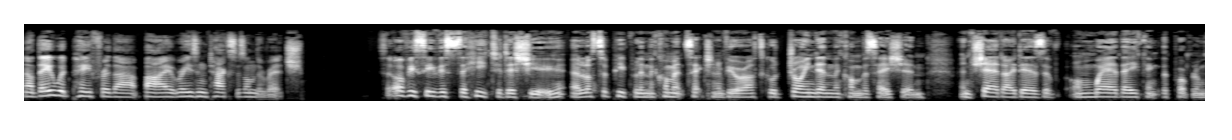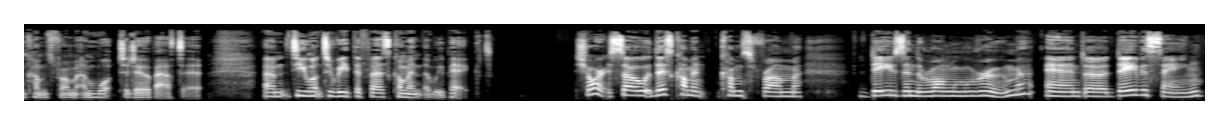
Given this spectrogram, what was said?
Now, they would pay for that by raising taxes on the rich. So, obviously, this is a heated issue. A lot of people in the comment section of your article joined in the conversation and shared ideas of, on where they think the problem comes from and what to do about it. Um, do you want to read the first comment that we picked? Sure. So, this comment comes from Dave's in the wrong room. And uh, Dave is saying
